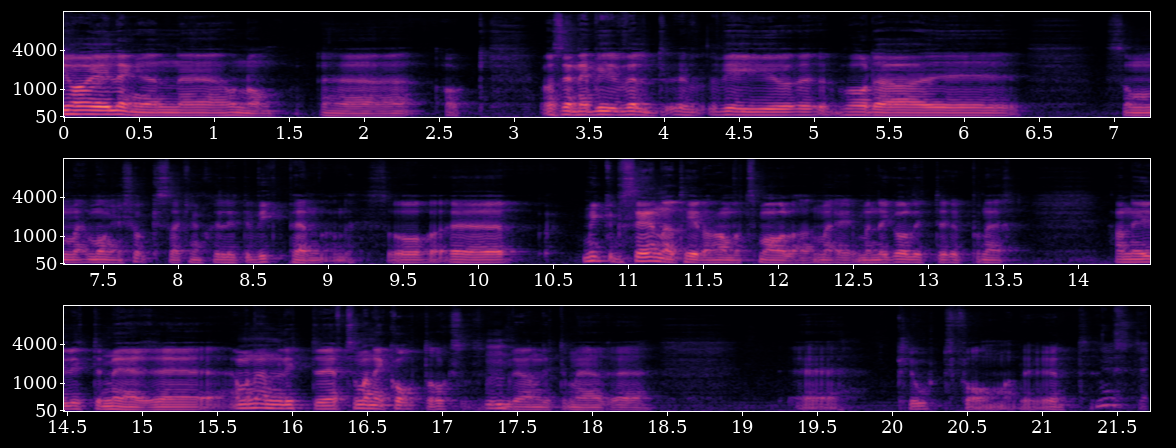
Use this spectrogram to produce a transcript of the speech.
jag är längre än eh, honom. Eh, och, och sen är vi väldigt, vi är ju eh, båda, eh, som många tjockisar, kanske lite viktpendlande. Så eh, mycket på senare tid har han varit smalare än mig, men det går lite upp och ner. Han är ju lite mer, eh, ja men han är lite, eftersom han är kortare också, så blir han lite mer, eh, eh, klotformad. Ett, Just det.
